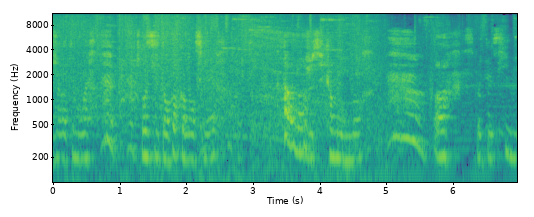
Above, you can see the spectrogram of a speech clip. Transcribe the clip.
J'ai raté moi. je pense qu'il était encore comme ancien. Ah non, je suis quand même mort. Ah, c'est pas possible.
